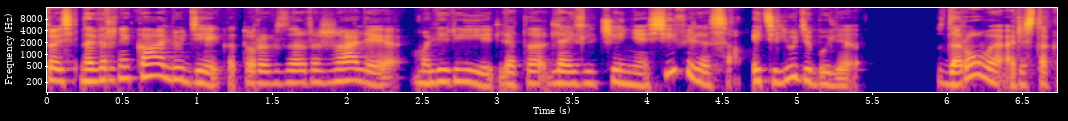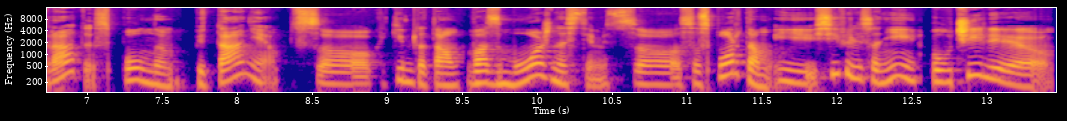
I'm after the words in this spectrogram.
То есть наверняка людей, которых заражали малярией для, для излечения сифилиса, эти люди были здоровые аристократы с полным питанием, с э, какими-то там возможностями, с, со спортом, и сифилис они получили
